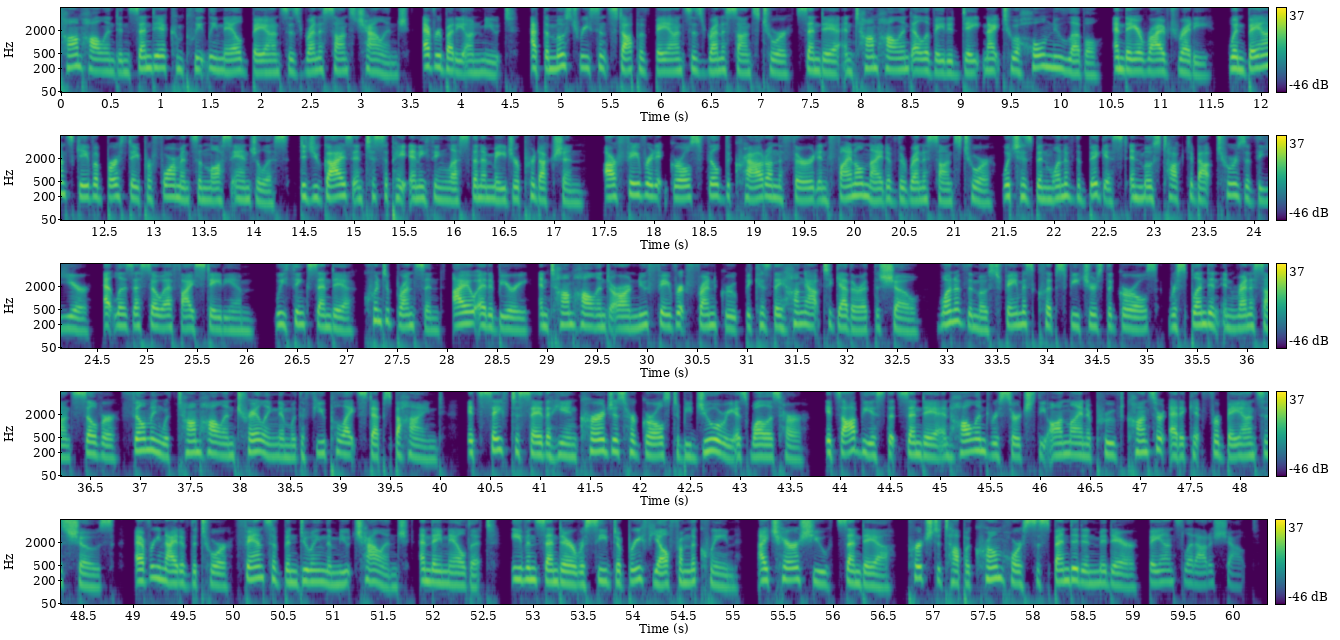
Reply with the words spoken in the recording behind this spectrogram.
Tom Holland and Zendaya completely nailed Beyonce's Renaissance Challenge, everybody on mute. At the most recent stop of Beyonce's Renaissance tour, Zendaya and Tom Holland elevated date night to a whole new level, and they arrived ready. When Beyonce gave a birthday performance in Los Angeles, did you guys anticipate anything less than a major production? Our favorite It Girls filled the crowd on the third and final night of the Renaissance Tour, which has been one of the biggest and most talked about tours of the year, at Les SOFI Stadium. We think Zendaya, Quinta Brunson, Ayo Edebiri, and Tom Holland are our new favorite friend group because they hung out together at the show. One of the most famous clips features the girls, resplendent in Renaissance silver, filming with Tom Holland trailing them with a few polite steps behind. It's safe to say that he encourages her girls to be jewelry as well as her. It's obvious that Zendaya and Holland researched the online-approved concert etiquette for Beyonce's shows. Every night of the tour, fans have been doing the mute challenge, and they nailed it. Even Zendaya received a brief yell from the queen. I cherish you, Zendaya. Perched atop a chrome horse suspended in midair, Beyonce let out a shout.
